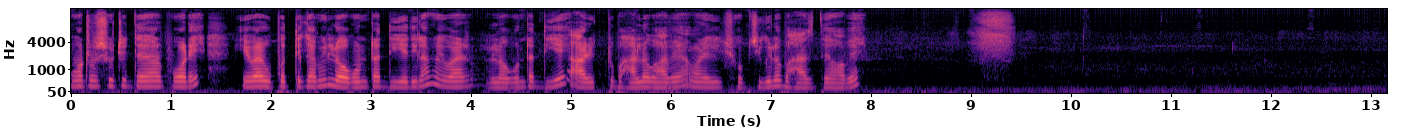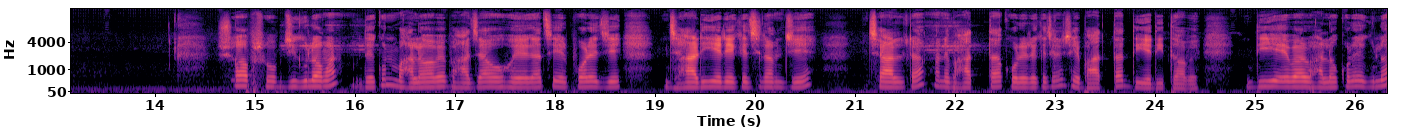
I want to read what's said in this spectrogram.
মটরশুঁটি দেওয়ার পরে এবার উপর থেকে আমি লবণটা দিয়ে দিলাম। এবার লবণটা দিয়ে আর একটু ভালোভাবে আমার এই সবজিগুলো ভাজতে হবে। সব সবজিগুলো আমার দেখুন ভালোভাবে ভাজাও হয়ে গেছে। এরপরে যে ঝাড়িয়ে রেখেছিলাম যে চালটা মানে ভাতটা করে রেখেছিলাম, সেই ভাতটা দিয়ে দিতে হবে। দিয়ে এবার ভালো করে এগুলো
